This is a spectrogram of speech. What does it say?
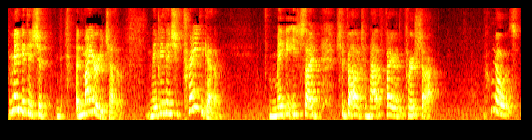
Maybe they should admire each other. Maybe they should pray together. Maybe each side should vow to not fire the first shot. Who knows?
